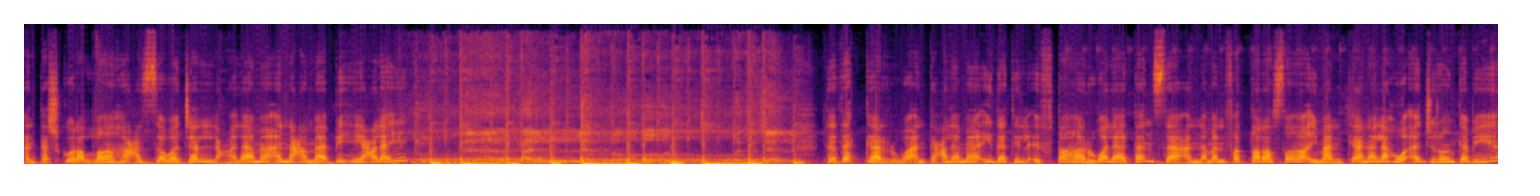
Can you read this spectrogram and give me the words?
أن تشكر الله عز وجل على ما أنعم به عليك. تذكر وأنت على مائدة الإفطار ولا تنسى أن من فطر صائما كان له أجر كبير.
